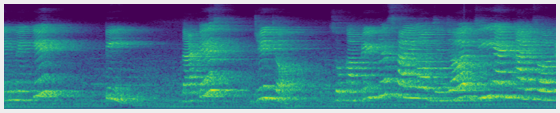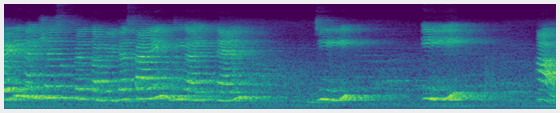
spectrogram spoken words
in making tea. That is ginger. So complete the spelling of ginger. G and I is already mentioned. So complete the spelling. G I N G E R.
